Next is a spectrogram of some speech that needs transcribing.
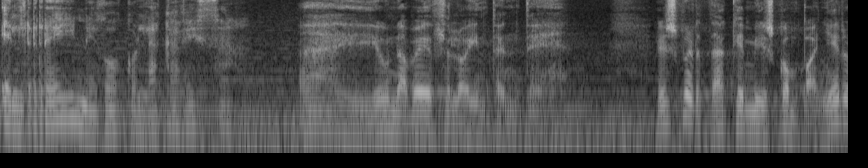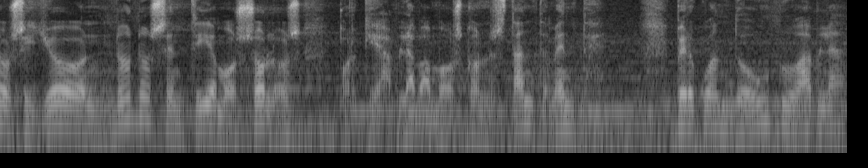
El rey negó con la cabeza. Ay, una vez lo intenté. Es verdad que mis compañeros y yo no nos sentíamos solos porque hablábamos constantemente. Pero cuando uno habla,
